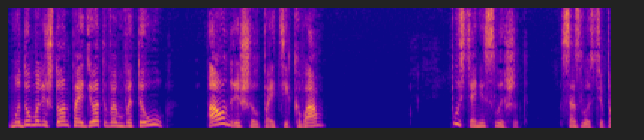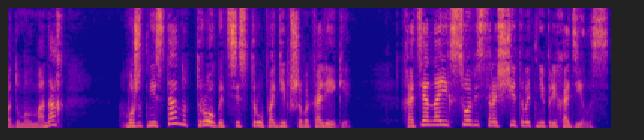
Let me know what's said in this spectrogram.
Мы думали, что он пойдет в МВТУ, а он решил пойти к вам. Пусть они слышат. — со злостью подумал монах, — может, не станут трогать сестру погибшего коллеги, хотя на их совесть рассчитывать не приходилось.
